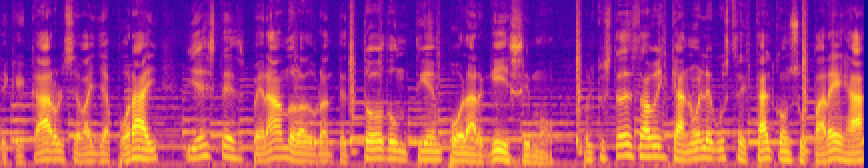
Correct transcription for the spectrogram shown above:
de que Carol se vaya por ahí y esté esperándola durante todo un tiempo larguísimo. Porque ustedes saben que a Anuel le gusta estar con su pareja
